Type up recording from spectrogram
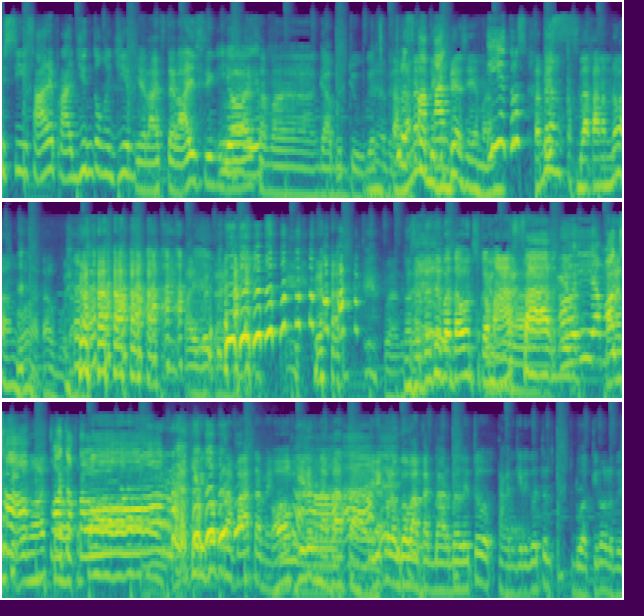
si Sarip rajin tuh nge-gym. Ya lifestyle aja sih gua iya. sama gabut juga Iya, sebenarnya. Terus tangannya lebih makan. gede sih emang Iya terus tapi yang ke sebelah kanan doang gua nggak tahu bu Maksudnya coba tahun suka Ya, masak. Oh gitu. iya Tangan ngocok, kiri ngocok, ngocok telur. kiri gua pernah patah men oh kiri pernah patah Jadi kalau gua angkat barbel itu tangan kiri gua tuh 2 kilo lebih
